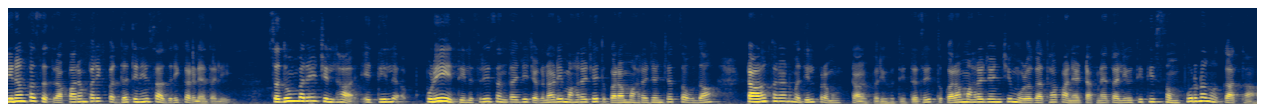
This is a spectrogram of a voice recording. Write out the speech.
दिनांक सतरा पारंपरिक पद्धतीने साजरी करण्यात आली. सदुंबरे जिल्हा येथील पुणे येथील श्री संताजी जगनाडे महाराज हे तुकाराम महाराजांच्या चौदा टाळकरांमधील प्रमुख टाळकरी होते. तसेच तुकाराम महाराजांची मूळगाथा पाण्यात टाकण्यात आली होती. ती संपूर्ण गाथा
